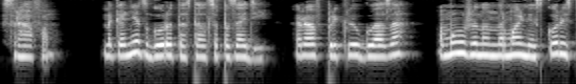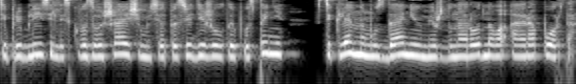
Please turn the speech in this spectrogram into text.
с Рафом. Наконец город остался позади. Раф прикрыл глаза, а мы уже на нормальной скорости приблизились к возвышающемуся посреди желтой пустыни стеклянному зданию международного аэропорта.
